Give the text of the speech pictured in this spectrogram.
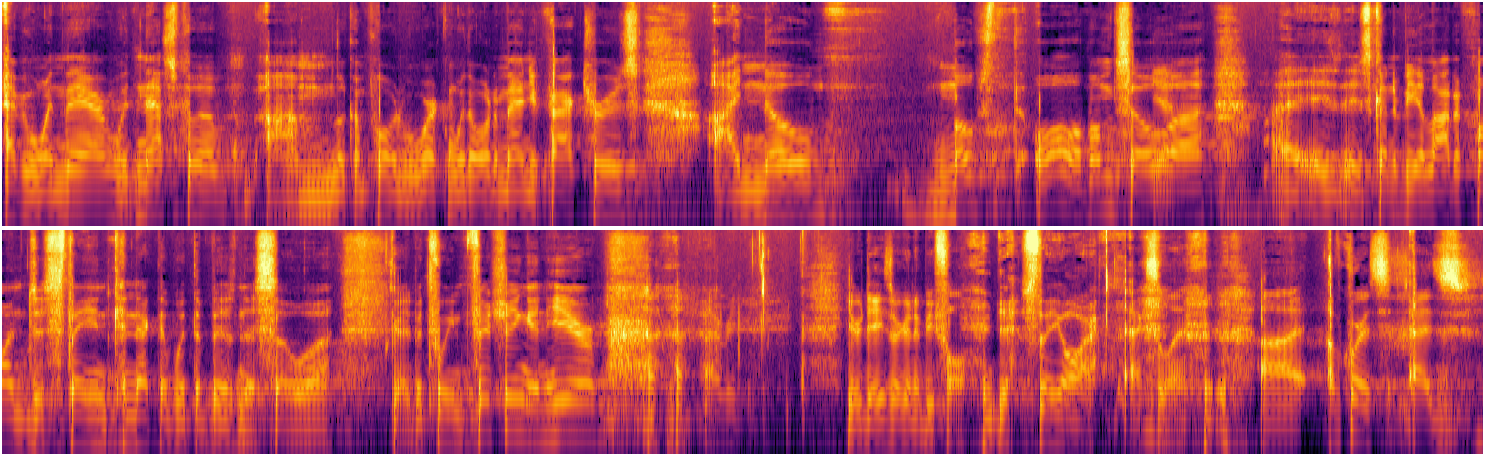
everyone there with NESPA. I'm looking forward to working with all the manufacturers. I know most all of them, so Yeah. uh, uh, it, it's going to be a lot of fun just staying connected with the business. So uh, Good. between fishing and here, everything. Your days are going to be full. yes, they are. Excellent. Uh, of course, as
